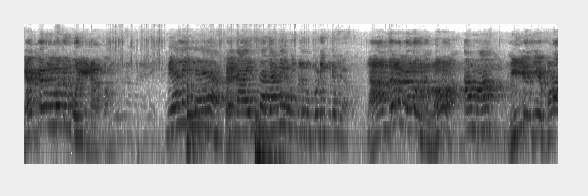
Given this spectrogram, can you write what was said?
கேட்கறது மட்டும் போறீங்க வேலையில நான் இருந்தா தானே உங்களுக்கு பிடிக்கும். நான் தானே வேலை விடணும். ஆமா. நீயே செய்ய போனா?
